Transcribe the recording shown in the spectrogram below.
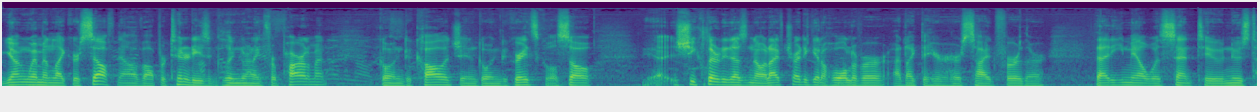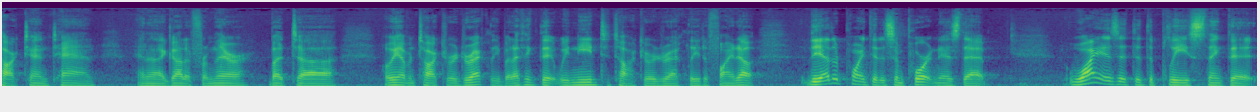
young women like herself now have opportunities, including running for parliament, going to college, and going to grade school. So uh, she clearly doesn't know it. I've tried to get a hold of her. I'd like to hear her side further. That email was sent to News Talk 1010, and I got it from there. But uh, well, we haven't talked to her directly. But I think that we need to talk to her directly to find out. The other point that is important is that why is it that the police think that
